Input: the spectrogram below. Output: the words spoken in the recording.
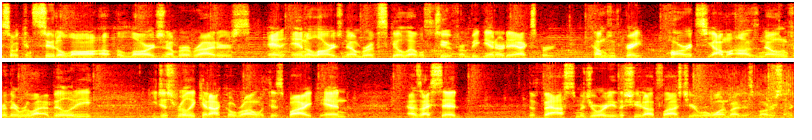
So it can suit a, law, a large number of riders and, and a large number of skill levels too, from beginner to expert. Comes with great parts. Yamaha is known for their reliability. You just really cannot go wrong with this bike. And as I said, the vast majority of the shootouts last year were won by this motorcycle.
